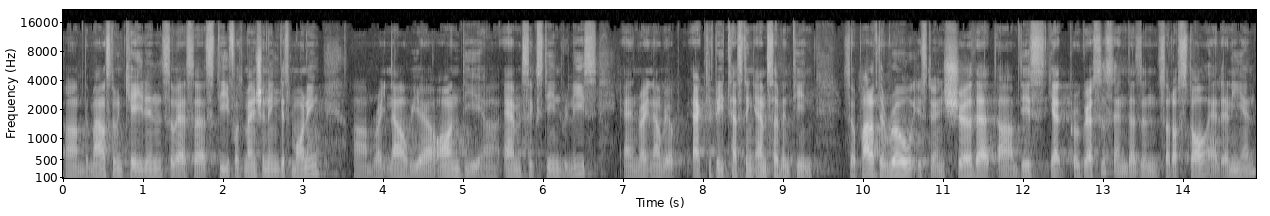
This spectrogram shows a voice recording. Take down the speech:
um, the milestone cadence. So as uh, Steve was mentioning this morning, um, right now we are on the uh, M16 release, and right now we are actively testing M17. So part of the role is to ensure that um, this yet progresses and doesn't sort of stall at any end.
